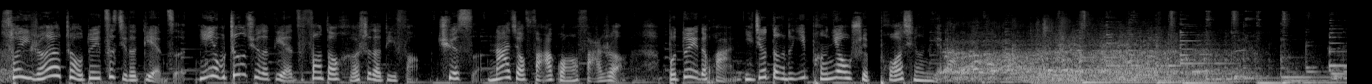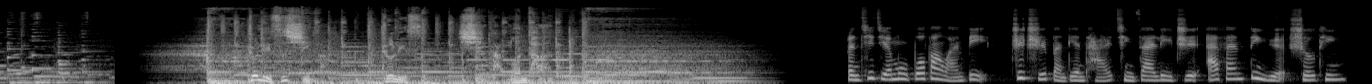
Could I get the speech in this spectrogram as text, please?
所以人要找对自己的点子，你有正确的点子放到合适的地方，确实那叫发光发热。不对的话，你就等着一盆尿水泼醒你了。这里是西安，这里是。西安论坛。本期节目播放完毕，支持本电台，请在荔枝 FM 订阅收听。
